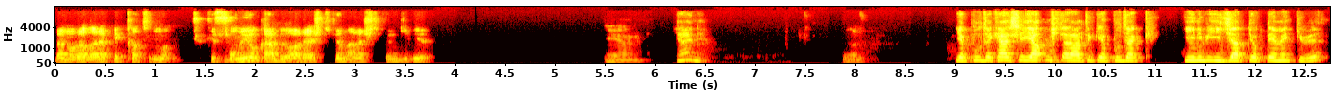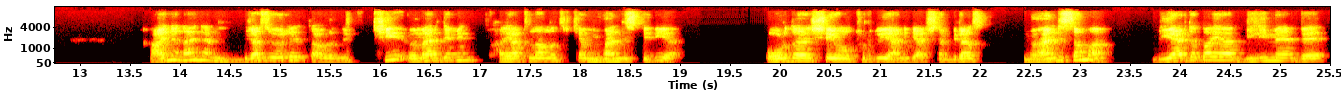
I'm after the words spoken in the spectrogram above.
Ben oralara pek katılmadım. Çünkü sonu yok abi. Araştırıyorsun araştırıyorsun gidiyor. yani Yani yapılacak her şeyi yapmışlar artık yapılacak yeni bir icat yok demek gibi. Aynen aynen biraz öyle davranıyor. Ki Ömer demin hayatını anlatırken mühendis dedi ya. Orada şey oturdu yani gerçekten biraz mühendis ama bir yerde bayağı bilime ve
